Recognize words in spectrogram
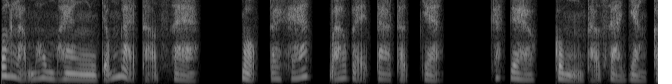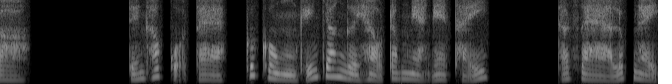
Vân lẫm hung hăng chống lại thảo xà, một tay khác bảo vệ ta thật chặt, cắt gao cùng thảo xà giằng co. Tiếng khóc của ta cuối cùng khiến cho người hầu trong nhà nghe thấy. Thảo xà lúc này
